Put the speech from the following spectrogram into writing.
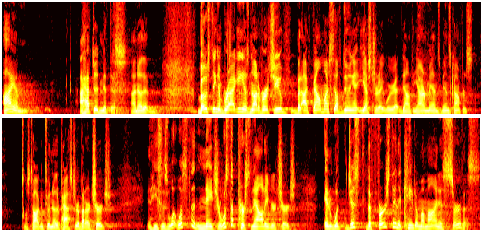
I am, I have to admit this. I know that boasting and bragging is not a virtue, but I found myself doing it yesterday. We were at, down at the Ironman's men's conference. I was talking to another pastor about our church, and he says, what, What's the nature? What's the personality of your church? And with just the first thing that came to my mind is service.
